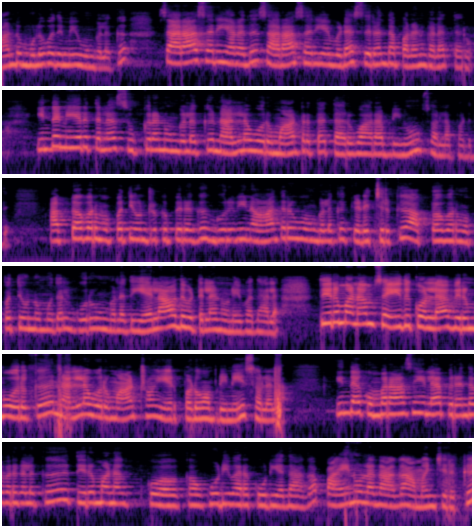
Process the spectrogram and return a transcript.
ஆண்டு முழுவதுமே உங்களுக்கு சராசரி அல்லது சராசரியை விட சிறந்த பலன்களை தரும். இந்த நேரத்தில் சுக்கரன் உங்களுக்கு நல்ல ஒரு மாற்றத்தை தருவார் அப்படின்னும் சொல்லப்படுது. அக்டோபர் முப்பத்தி ஒன்றுக்கு பிறகு குருவின் ஆதரவு உங்களுக்கு கிடைச்சிருக்கு. அக்டோபர் முப்பத்தி ஒன்று முதல் குரு உங்களது ஏழாவது வீட்டில் நுழைவதால் திருமணம் செய்து கொள்ள விரும்புவோருக்கு நல்ல ஒரு மாற்றம் ஏற்படும் அப்படின்னே சொல்லலாம். இந்த கும்பராசியில் பிறந்தவர்களுக்கு திருமணம் கூடி வரக்கூடியதாக பயனுள்ளதாக அமைஞ்சிருக்கு.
